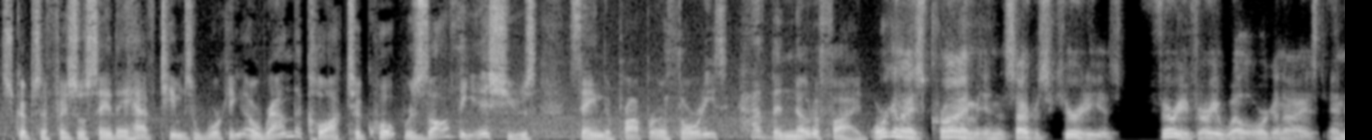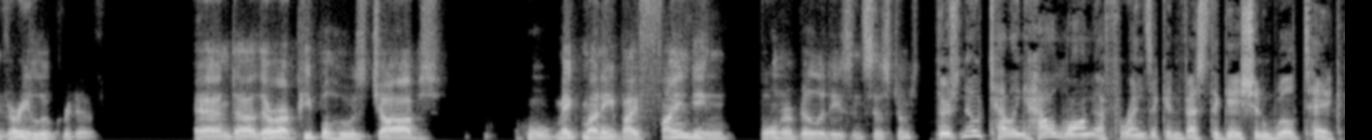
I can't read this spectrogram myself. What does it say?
Scripps officials say they have teams working around the clock to, quote, resolve the issues, saying the proper authorities have been notified. Organized crime in cybersecurity is very, very well organized and very lucrative. And uh, there are people whose jobs who make money by finding vulnerabilities in systems. There's no telling how long a forensic investigation will take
